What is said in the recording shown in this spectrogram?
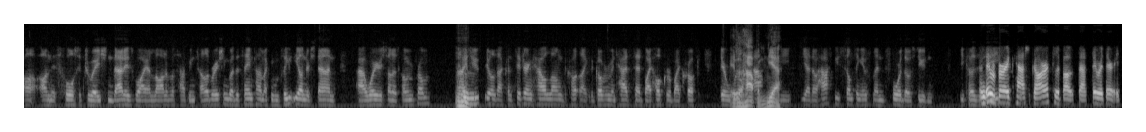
on, on this whole situation, that is why a lot of us have been celebrating. But at the same time, I can completely understand uh, where your son is coming from. And I do feel that considering how long the co- like the government had said by hook or by crook, there will It'll happen, have to yeah. be, yeah, there'll have to be something implemented for those students because and they were very categorical about that. They were there. It's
